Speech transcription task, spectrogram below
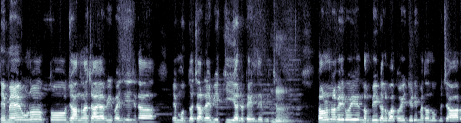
ਤੇ ਮੈਂ ਉਹਨਾਂ ਤੋਂ ਜਾਣਨਾ ਚਾਹਿਆ ਵੀ ਬਾਈ ਜੀ ਇਹ ਜਿਹੜਾ ਇਹ ਮੁੱਦਾ ਚੱਲ ਰਿਹਾ ਵੀ ਇਹ ਕੀ ਆ ਡਿਟੇਲ ਦੇ ਵਿੱਚ। ਤਾਂ ਉਹਨਾਂ ਨਾਲ ਮੇਰੀ ਕੋਈ ਲੰਬੀ ਗੱਲਬਾਤ ਹੋਈ ਜਿਹੜੀ ਮੈਂ ਤੁਹਾਨੂੰ ਵਿਚਾਰ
